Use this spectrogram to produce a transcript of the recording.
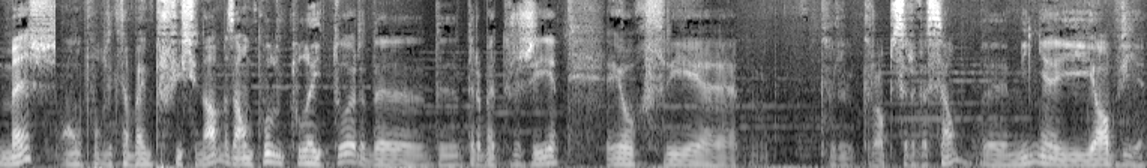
mas há um público também profissional, mas há um público leitor de, de dramaturgia. Eu referia por, por observação uh, minha e óbvia,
